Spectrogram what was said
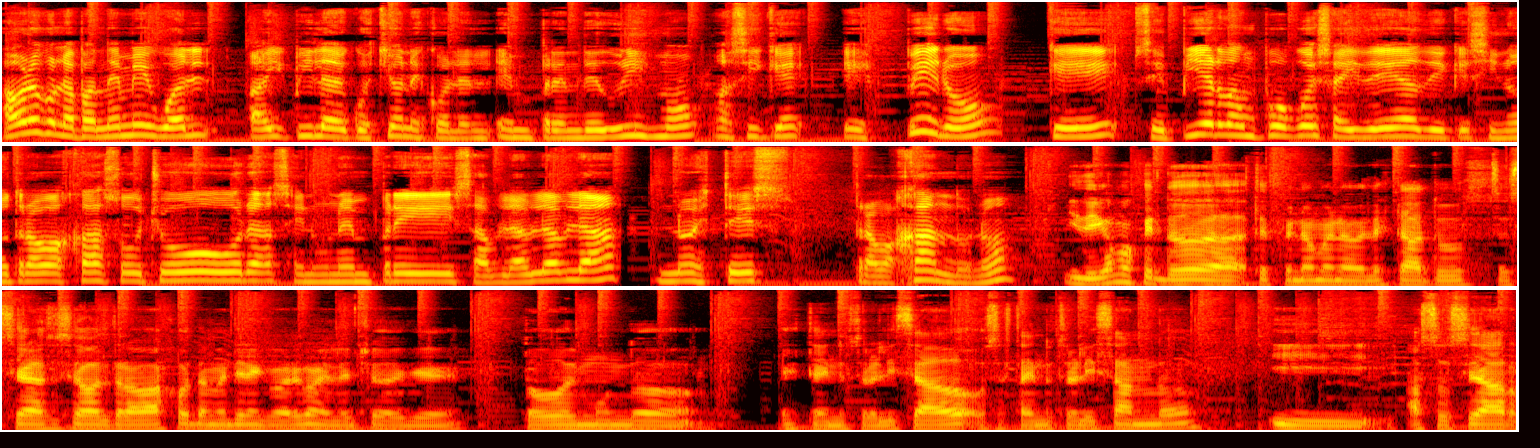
Ahora con la pandemia igual hay pila de cuestiones con el emprendedurismo, así que espero que se pierda un poco esa idea de que si no trabajas 8 horas en una empresa, bla, bla, bla, no estés trabajando, ¿no? Y digamos que todo este fenómeno del estatus social asociado al trabajo también tiene que ver con el hecho de que todo el mundo está industrializado o se está industrializando y asociar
